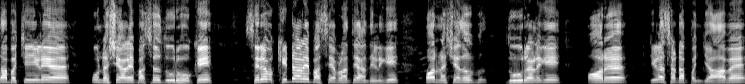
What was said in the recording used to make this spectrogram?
ਤਾਂ ਬੱਚੇ ਜਿਹੜੇ ਆ ਉਹ ਨਸ਼ਿਆਂ ਵਾਲੇ ਪਾਸੇ ਦੂਰ ਹੋ ਕੇ ਸਿਰਫ ਖੇਡਾਂ ਵਾਲੇ ਪਾਸੇ ਆਪਣਾ ਧਿਆਨ ਦੇਣਗੇ ਔਰ ਨਸ਼ਿਆਂ ਤੋਂ ਦੂਰ ਰਹਿਣਗੇ। ਔਰ ਜਿਹੜਾ ਸਾਡਾ ਪੰਜਾਬ ਹੈ,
